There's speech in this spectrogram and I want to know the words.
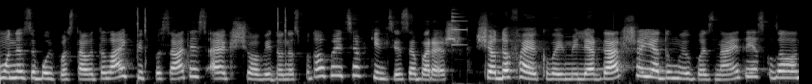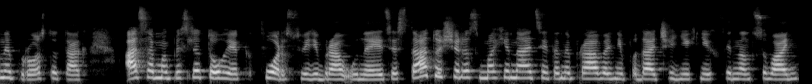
Тому не забудь поставити лайк, підписатись, а якщо відео не сподобається, в кінці забереш. Щодо фейкової мільярдерші, я думаю, ви знаєте, я сказала не просто так. А саме після того, як Форс відібрав у неї цей статус через махінації та неправильні подачі їхніх фінансувань,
